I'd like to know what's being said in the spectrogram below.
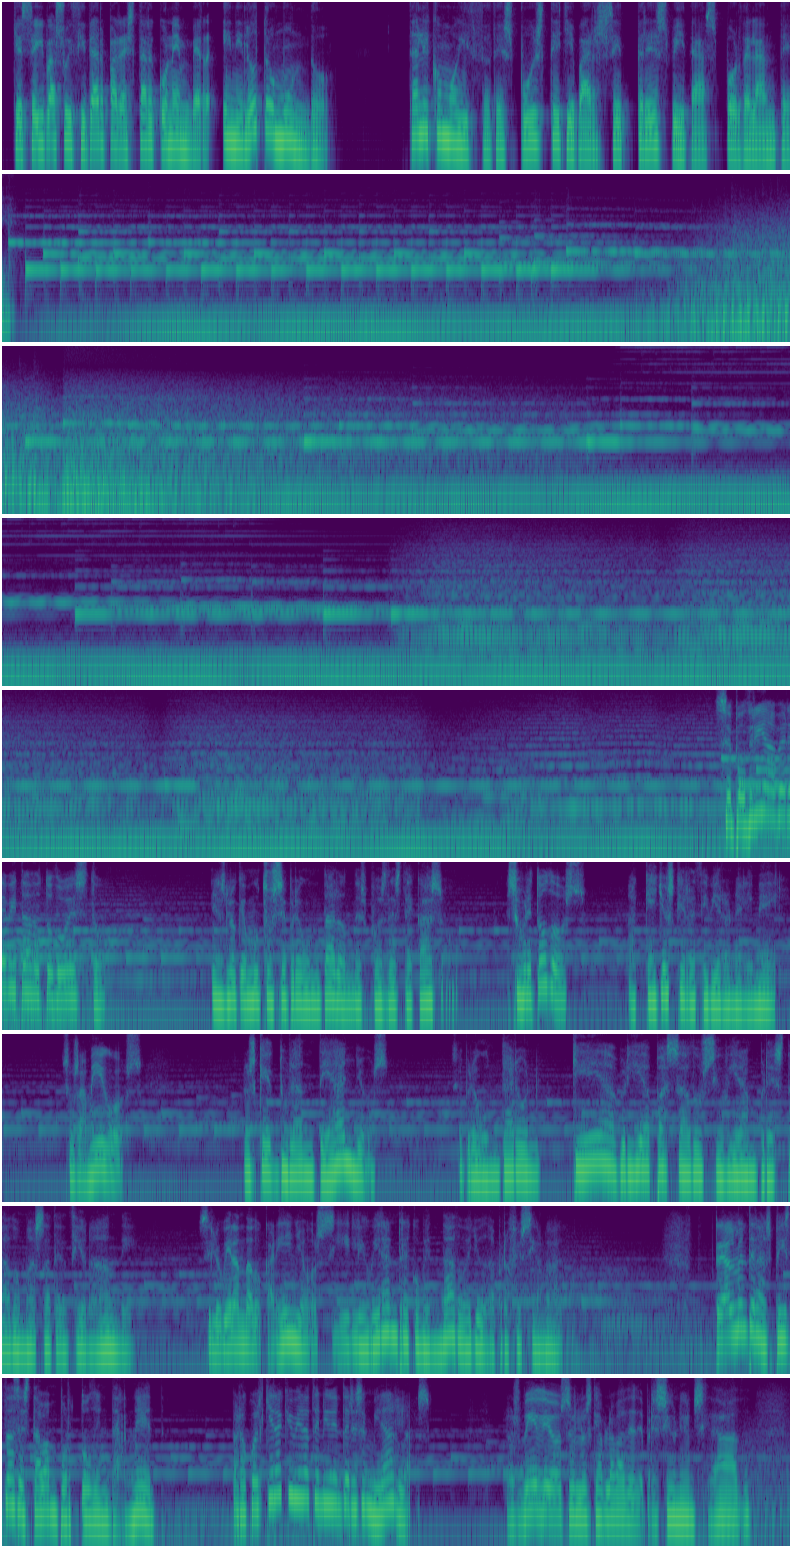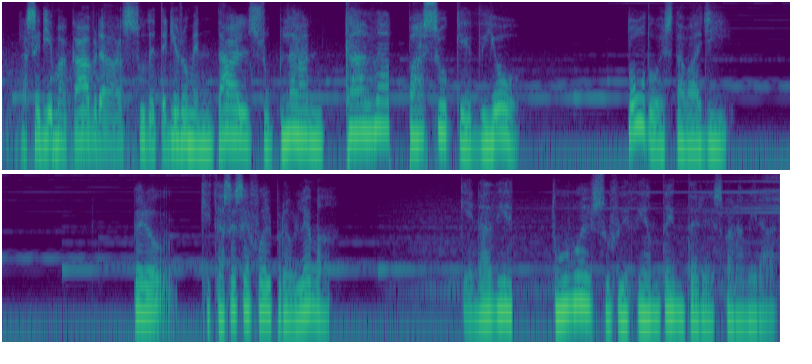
Que se iba a suicidar para estar con Ember en el otro mundo, tal y como hizo después de llevarse tres vidas por delante. ¿Se podría haber evitado todo esto? Es lo que muchos se preguntaron después de este caso. Sobre todos aquellos que recibieron el email, sus amigos, los que durante años se preguntaron qué habría pasado si hubieran prestado más atención a Andy, si le hubieran dado cariño, si le hubieran recomendado ayuda profesional. Realmente las pistas estaban por todo Internet, para cualquiera que hubiera tenido interés en mirarlas. Los vídeos en los que hablaba de depresión y ansiedad, la serie macabra, su deterioro mental, su plan, cada paso que dio. Todo estaba allí. Pero quizás ese fue el problema, que nadie tuvo el suficiente interés para mirar.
